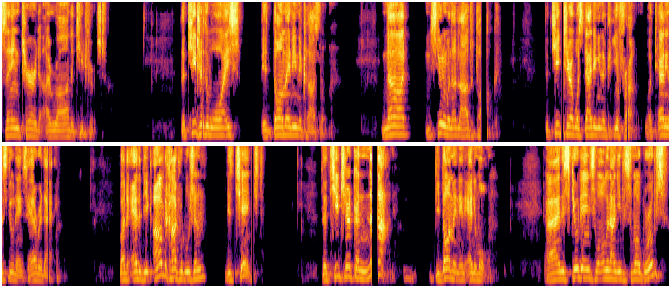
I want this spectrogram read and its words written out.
centered around the teachers. The teacher's voice is dominating the classroom. Not students were not allowed to talk. The teacher was standing in, the, in front, was telling students every day. But at the the Cultural Revolution, this changed. The teacher cannot be dominant anymore. And the students were organized into small groups.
